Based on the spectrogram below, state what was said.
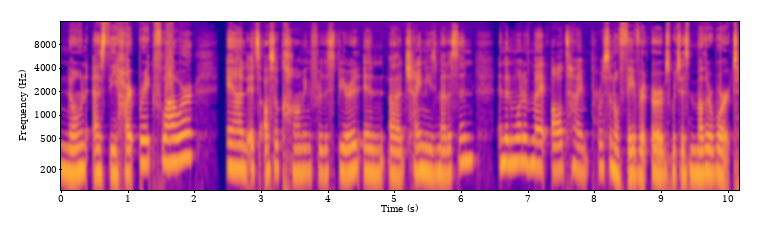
known as the heartbreak flower. And it's also calming for the spirit in uh, Chinese medicine. And then one of my all time personal favorite herbs, which is motherwort.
